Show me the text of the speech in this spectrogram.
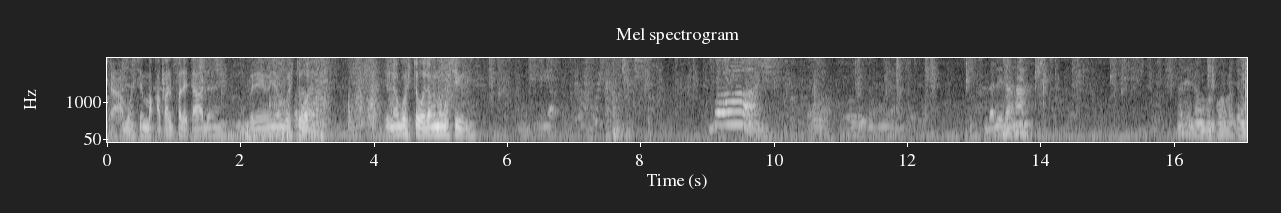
Kaya mo siya makapal, eh. Ganun yun yung gusto ko. Yun ang gusto, walang nusing. Bon! Dali lang ha. Dali lang mag-forma tayo.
